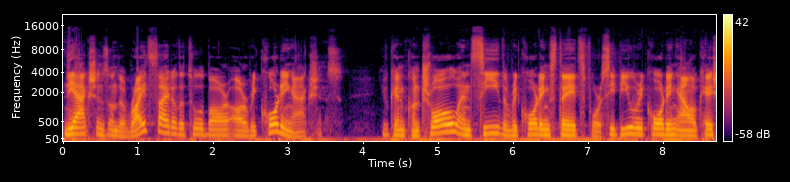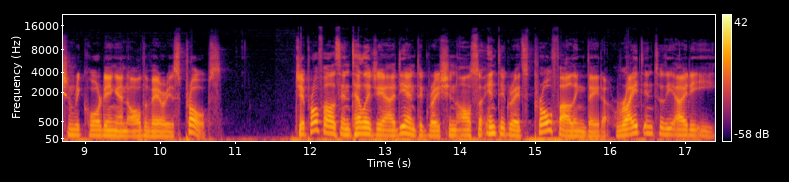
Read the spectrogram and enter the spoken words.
The actions on the right side of the toolbar are recording actions. You can control and see the recording states for CPU recording, allocation recording, and all the various probes. JProfiler's IntelliJ IDEA integration also integrates profiling data right into the IDE.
